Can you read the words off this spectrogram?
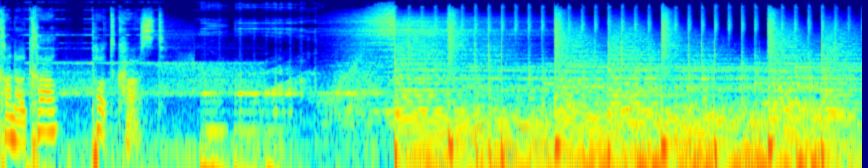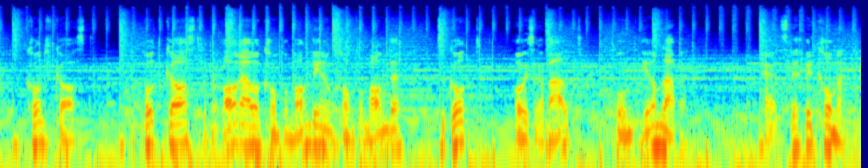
Kanal K Podcast. Konfcast, der Podcast von der Aarauer Konformandinnen und Konformanden zu Gott, unserer Welt und ihrem Leben. Herzlich willkommen.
